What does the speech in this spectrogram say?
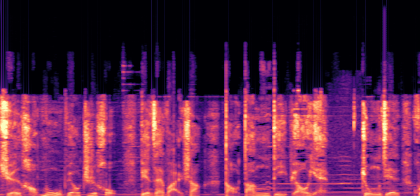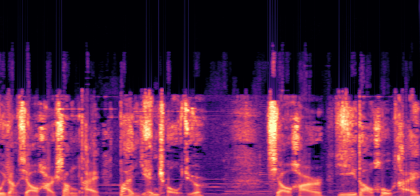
选好目标之后，便在晚上到当地表演，中间会让小孩上台扮演丑角，小孩一到后台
